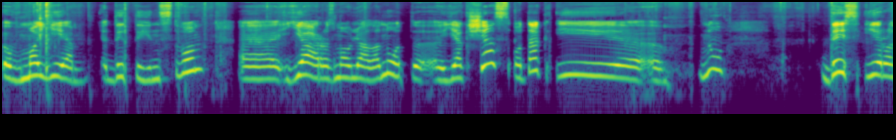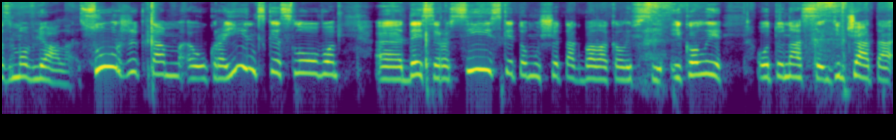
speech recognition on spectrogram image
В моє дитинство е, я розмовляла, ну, от, як зараз, отак і е, ну, десь і розмовляла. Суржик там е, українське слово, десь російське, тому що так балакали всі. І коли от у нас дівчата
